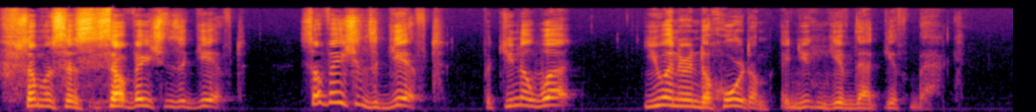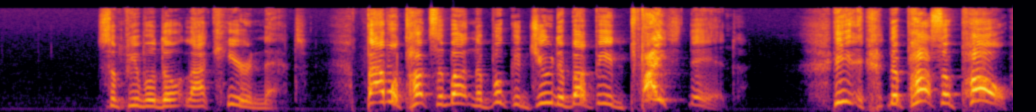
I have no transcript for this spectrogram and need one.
Someone says salvation's a gift. Salvation's a gift, but you know what? You enter into whoredom and you can give that gift back. Some people don't like hearing that. Bible talks about in the book of Jude about being twice dead. He, the apostle Paul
